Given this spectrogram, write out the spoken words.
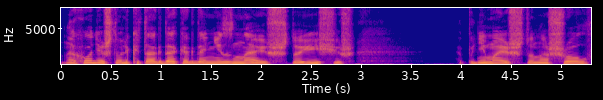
Находишь только тогда, когда не знаешь, что ищешь, А понимаешь, что нашел,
